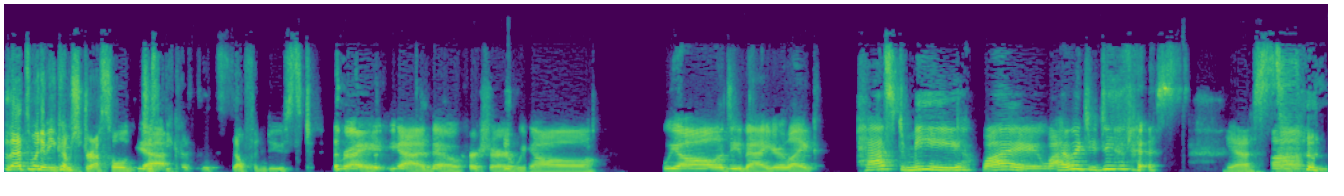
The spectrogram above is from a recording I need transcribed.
So that's when it becomes stressful yeah. just because it's self-induced. right. Yeah, no, for sure. We all we all do that. You're like, past me, why? Why would you do this? Yes. Um,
